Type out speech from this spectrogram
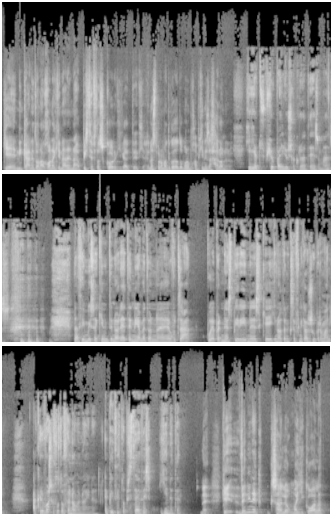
και νικάνε τον αγώνα και να είναι ένα απίστευτο σκορ και κάτι τέτοια. Ενώ στην πραγματικότητα το μόνο που είχαν πιει είναι ζαχαρό νερό. Και για τους πιο παλιούς ακροατές μας, να θυμίσω εκείνη την ωραία ταινία με τον ε, Βουτσά που έπαιρνε ασπιρίνες και γινόταν ξαφνικά ο Σούπερμαν. Ακριβώς αυτό το φαινόμενο είναι. Επειδή το πιστεύεις, γίνεται. Ναι. Και δεν είναι, ξαναλέω, μαγικό, αλλά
